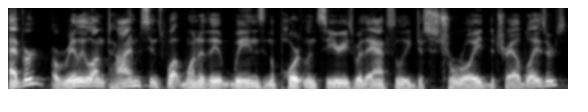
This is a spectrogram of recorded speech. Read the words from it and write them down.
ever, a really long time since what one of the wins in the Portland series where they absolutely destroyed the Trailblazers.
